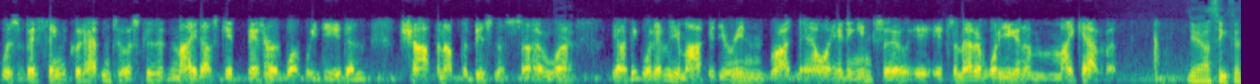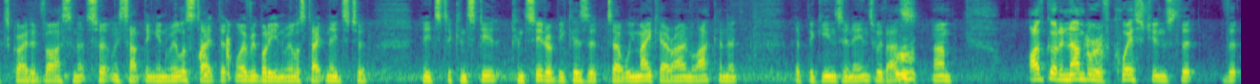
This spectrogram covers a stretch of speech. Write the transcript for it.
was the best thing that could happen to us because it made us get better at what we did and sharpen up the business. So, uh, yeah. yeah, I think whatever your market you're in right now or heading into, it's a matter of what are you going to make out of it. Yeah, I think that's great advice, and it's certainly something in real estate that well, everybody in real estate needs to needs to consider, consider because it, uh, we make our own luck and it, it begins and ends with us. Mm. Um, I've got a number of questions that, that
